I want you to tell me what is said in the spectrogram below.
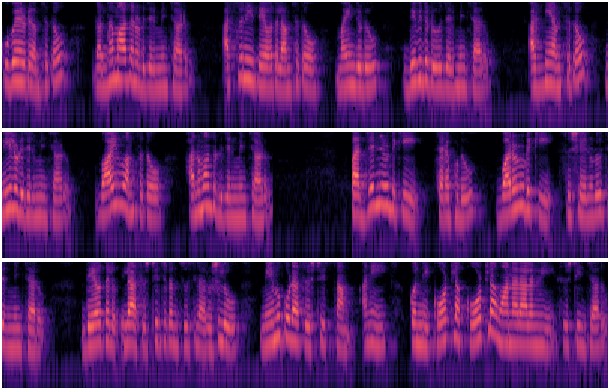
కుబేరుడి అంశతో గంధమాదనుడు జన్మించాడు. అశ్విని దేవతల అంశతో మైందుడు ద్వివిధుడు జన్మించారు. అగ్ని అంశతో నీలుడు జన్మించాడు. వాయువు అంశతో హనుమంతుడు జన్మించాడు. పర్జన్యుడికి శరభుడు వరుణుడికి సుషేణుడు జన్మించారు. దేవతలు ఇలా సృష్టించడం చూసిన ఋషులు మేము కూడా సృష్టిస్తాం అని కొన్ని కోట్ల కోట్ల వానరాలని సృష్టించారు.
